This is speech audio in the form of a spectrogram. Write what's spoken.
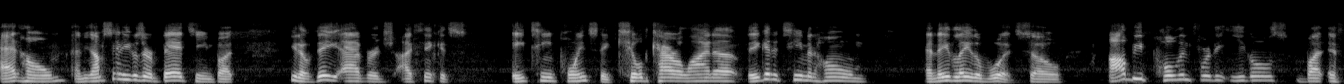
at home, and I'm saying Eagles are a bad team, but you know they average. I think it's 18 points. They killed Carolina. They get a team at home and they lay the wood. So I'll be pulling for the Eagles, but if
